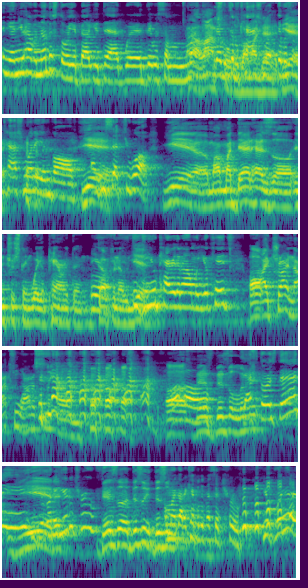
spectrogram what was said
And then you have another story about your dad where there was some got a lot of there was some stories about my cash money, there was yeah. some cash money involved, and he set you up. Yeah, my, my dad has an interesting way of parenting. Yeah. Definitely, Did yeah. you carry that on with your kids? uh, I try not to, honestly. Um, uh, there's there's a limit. That store's daddy. You're gonna there- hear the truth. There's a there's a there's Oh a my god, I can't believe I said truth. You're bringing it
